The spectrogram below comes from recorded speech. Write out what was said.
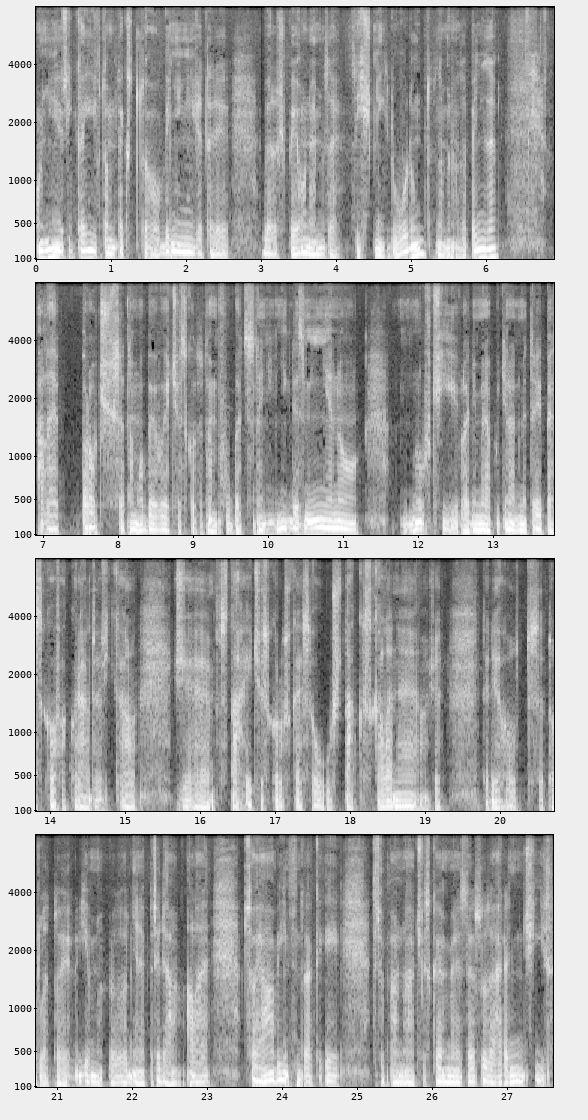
Oni říkají v tom textu toho obvinění, že tedy byl špionem ze zjištných důvodů, to znamená za peníze, ale proč se tam objevuje Česko, to tam vůbec není nikde zmíněno mluvčí Vladimira Putina Dmitrij Peskov akorát říkal, že vztahy česko-ruské jsou už tak skalené a že tedy hold se tohleto jim rozhodně nepřidá. Ale co já vím, tak i třeba na Českém ministerstvu zahraničí se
